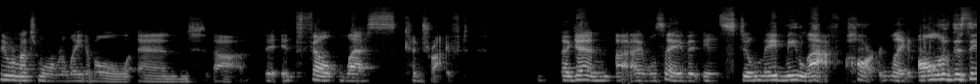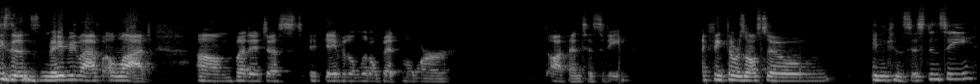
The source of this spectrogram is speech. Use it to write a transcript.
they were much more relatable and uh, it, it, felt less contrived. Again, I will say that it still made me laugh hard. Like all of the seasons made me laugh a lot um, but it just it gave it a little bit more authenticity I think there was also inconsistency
